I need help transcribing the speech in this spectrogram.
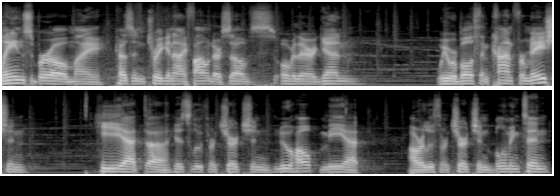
Lanesboro, my cousin Trig and I found ourselves over there again we were both in confirmation. He at uh, his Lutheran church in New Hope, me at our Lutheran church in Bloomington.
